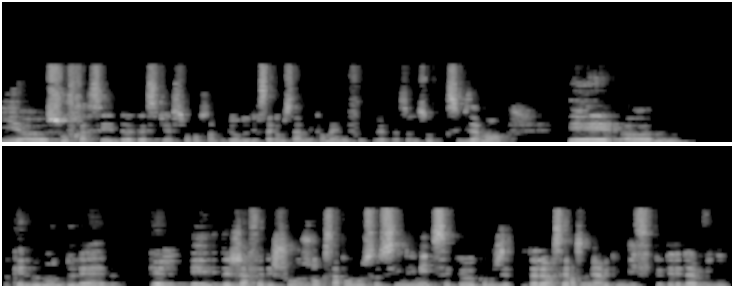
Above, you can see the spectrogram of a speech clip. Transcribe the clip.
qui euh, souffre assez de, de la situation. C'est un peu dur de dire ça comme ça, mais quand même, il faut que la personne souffre suffisamment et euh, qu'elle nous demande de l'aide, qu'elle ait déjà fait des choses. Donc ça, pour nous, c'est aussi une limite. C'est que, comme je disais tout à l'heure, si la personne vient avec une difficulté de la vie,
